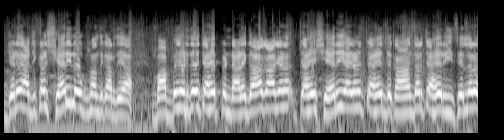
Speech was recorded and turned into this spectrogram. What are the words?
ਜਿਹੜੇ ਅੱਜ ਕੱਲ ਸ਼ਹਿਰੀ ਲੋਕ ਪਸੰਦ ਕਰਦੇ ਆ। ਬਾਬੇ ਦੇ ਦੇ ਚਾਹੇ ਪਿੰਡ ਵਾਲੇ ਗਾਹਕ ਆ ਜਾਣ ਚਾਹੇ ਸ਼ਹਿਰੀ ਆ ਜਾਣ ਚਾਹੇ ਦੁਕਾਨਦਾਰ ਚਾਹੇ ਰੀਸੇਲਰ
